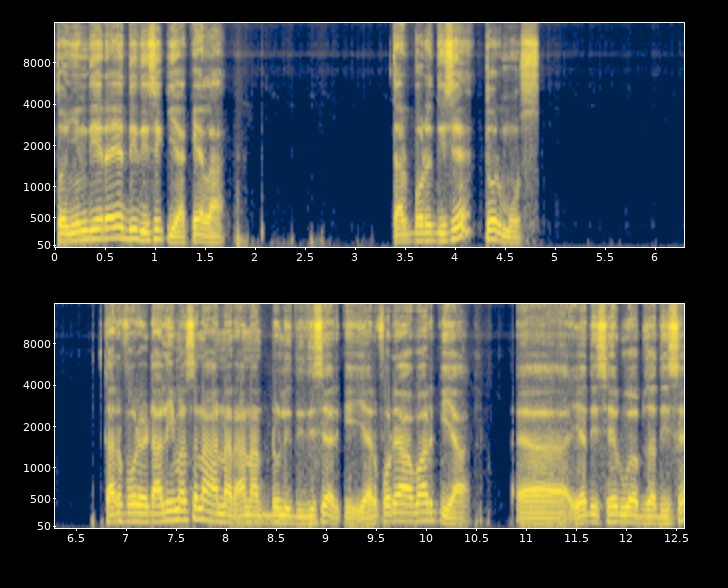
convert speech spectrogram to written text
তো হিন্দি এরা দিয়ে দিছে কিয়া? কেলা। তারপরে দিছে তরমুজ। তারপরে ডালিম আছে না, আনার আনার ডলি দিয়ে দিছে আর কি। ইয়ার পরে আবার কিয়া? ইয়া দিছে রুয়াবজা দিছে।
